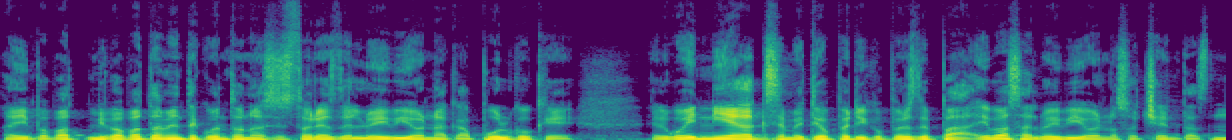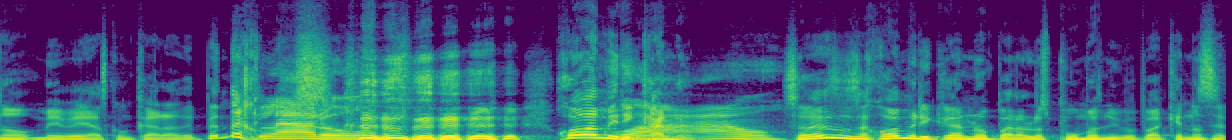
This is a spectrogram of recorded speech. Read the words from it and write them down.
A mi papá, mi papá también te cuenta unas historias del Baby O en Acapulco que el güey niega que se metió perico, pero es de, pa, ibas al Baby O en los ochentas, no me veas con cara de pendejo. Claro. Juego americano. Guau. ¿Sabes? O sea, juego americano para los Pumas, mi papá, que no, se,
